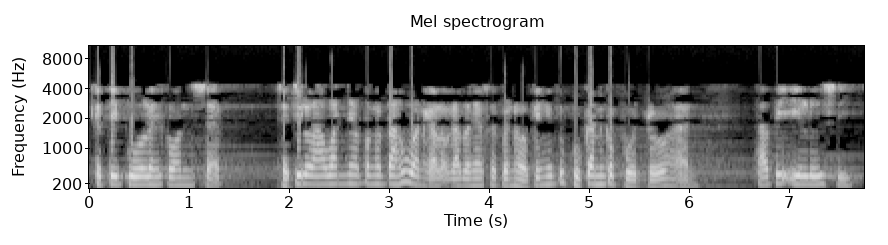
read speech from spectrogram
Ketipu oleh konsep. Jadi lawannya pengetahuan kalau katanya Stephen Hawking itu bukan kebodohan, tapi ilusi.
